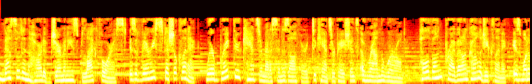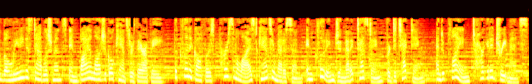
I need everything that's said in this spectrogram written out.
Nestled in the heart of Germany's Black Forest is a very special clinic where breakthrough cancer medicine is offered to cancer patients around the world. Hallwang Private Oncology Clinic is one of the leading establishments in biological cancer therapy. The clinic offers personalized cancer medicine, including genetic testing for detecting and applying targeted treatments.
